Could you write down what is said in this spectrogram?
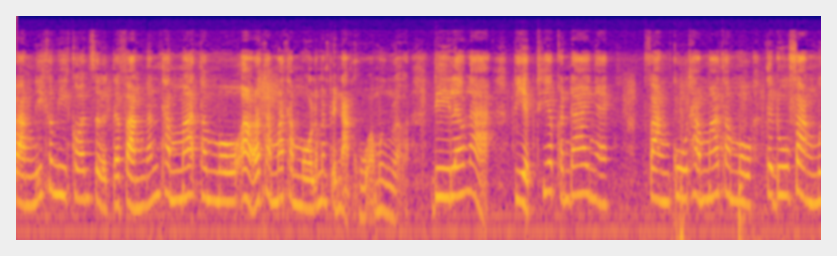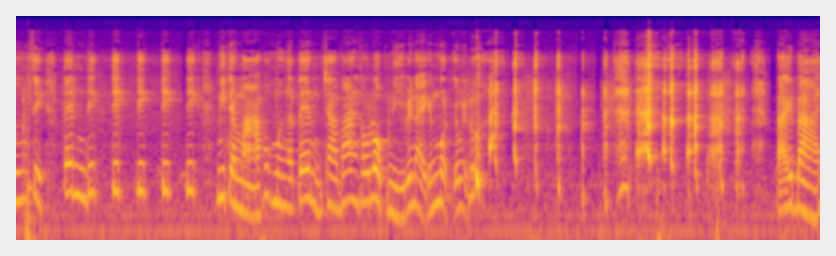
ฝั่งนี้ก็มีคอนเสิร์ตแต่ฝั่งนั้นธรรมะธรรมโมอ้าวแล้วธรรมะธรรมโมแล้วมันเป็นหนักหัวมึงเหรอดีแล้วล่ะ เปรียบเทียบกันได้ไงฝั่งกูธรรมะธรรมโม แต่ดูฝั่งมึงสิ เต้นดิ๊กดิ๊กดิ๊กดิ๊กดิ๊กมีแต่หมาพวกมึงอะเต้น ชาวบ้านเขาหลบหนีไปไหนกันหมดก็ไม่รู้ บายบาย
